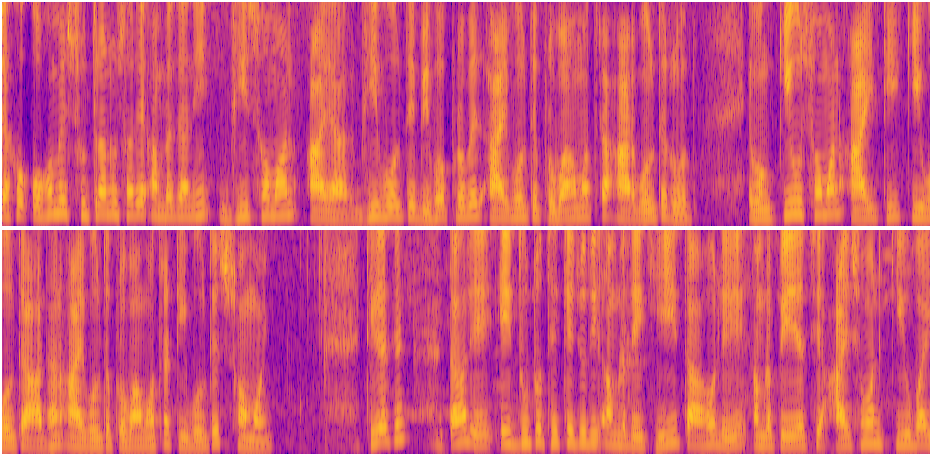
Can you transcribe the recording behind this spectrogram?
দেখো, ওহমের সূত্রানুসারে আমরা জানি ভি সমান আই আর ভি বলতে বিভব প্রভেদ আই বলতে প্রবাহমাত্রা আর বলতে রোধ। এবং কিউ সমান আই টি কিউ বলতে আধান আই বলতে প্রবাহমাত্রা টি বলতে সময়। ঠিক আছে? তাহলে এই দুটো থেকে যদি আমরা দেখি, তাহলে আমরা পেয়ে যাচ্ছি আই সমান কিউ বাই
